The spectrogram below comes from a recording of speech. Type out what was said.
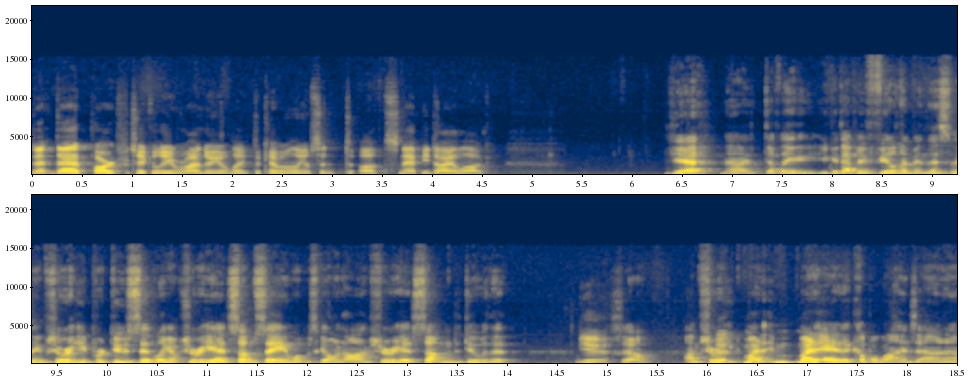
that that part particularly reminded me of like the Kevin Williamson uh, snappy dialogue. Yeah, no, definitely. You could definitely feel him in this, and I'm sure he produced it. Like I'm sure he had some say in what was going on. I'm sure he had something to do with it. Yeah, So I'm sure he might might have added a couple lines. I don't know.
